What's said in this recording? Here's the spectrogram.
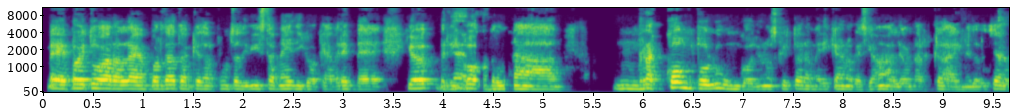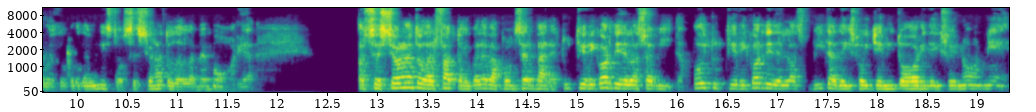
Beh, poi tu ora l'hai abordato anche dal punto di vista medico che avrebbe, io ricordo una, un racconto lungo di uno scrittore americano che si chiamava Leonard Klein, dove c'era questo protagonista ossessionato dalla memoria, ossessionato dal fatto che voleva conservare tutti i ricordi della sua vita, poi tutti i ricordi della vita dei suoi genitori, dei suoi nonni,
